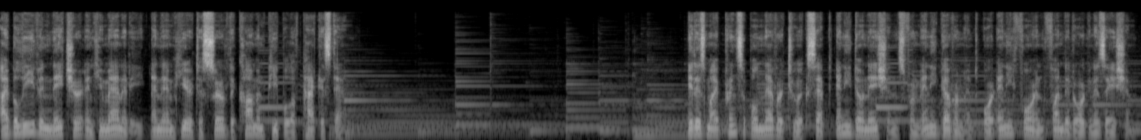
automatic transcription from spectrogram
I believe in nature and humanity and am here to serve the common people of Pakistan. It is my principle never to accept any donations from any government or any foreign-funded organization.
